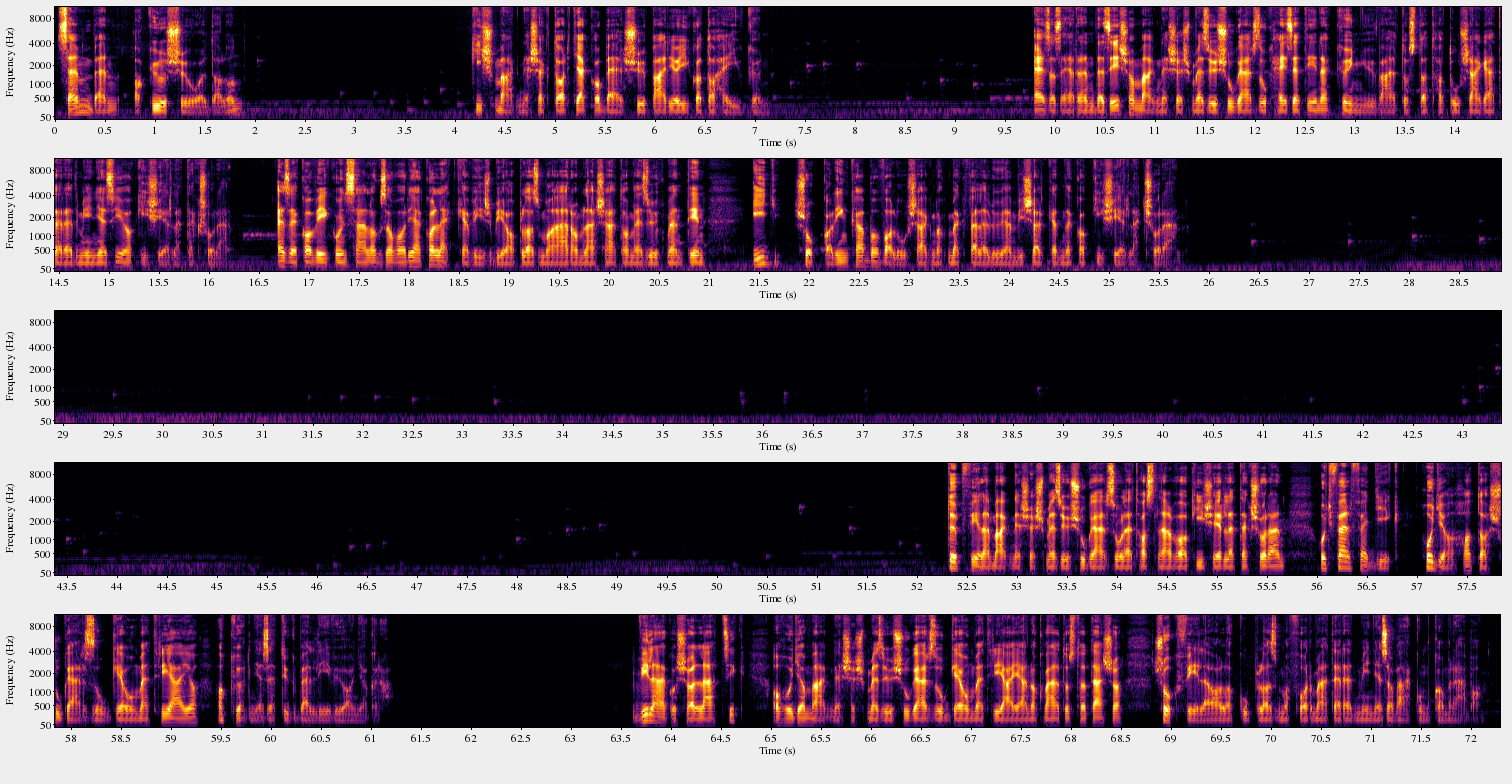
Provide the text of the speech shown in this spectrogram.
Szemben a külső oldalon kis mágnesek tartják a belső párjaikat a helyükön. Ez az elrendezés a mágneses mezősugárzók helyzetének könnyű változtathatóságát eredményezi a kísérletek során. Ezek a vékony szálak zavarják a legkevésbé a plazma áramlását a mezők mentén, így sokkal inkább a valóságnak megfelelően viselkednek a kísérlet során. Többféle mágneses mezősugárzó lett használva a kísérletek során, hogy felfedjék, hogyan hat a sugárzó geometriája a környezetükben lévő anyagra. Világosan látszik, ahogy a mágneses mezősugárzók geometriájának változtatása sokféle alakú plazmaformát eredményez a vákumkamrában.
